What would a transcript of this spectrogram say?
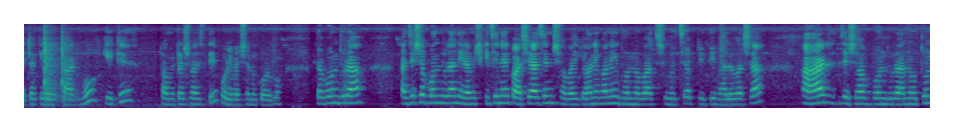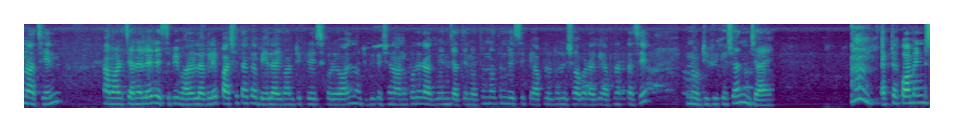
এটাকে কাটবো, কেটে টমেটো সস দিয়ে পরিবেশন করব। তা বন্ধুরা যেসব বন্ধুরা নিরামিষ কিচেনের পাশে আছেন। সবাইকে অনেক অনেক ধন্যবাদ, শুভেচ্ছা, প্রীতি, ভালোবাসা। আর যেসব বন্ধুরা নতুন আছেন, আমার চ্যানেলের রেসিপি ভালো লাগলে পাশে থাকা বেল আইকনটি প্রেস করে অল নোটিফিকেশান অন করে রাখবেন, যাতে নতুন নতুন রেসিপি আপলোড হলে সবার আগে আপনার কাছে নোটিফিকেশান যায়। একটা কমেন্টস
